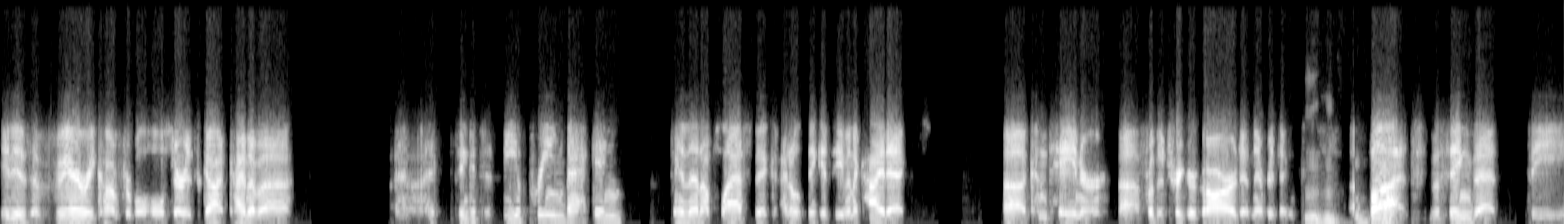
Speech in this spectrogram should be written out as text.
It is a very comfortable holster. It's got kind of a, I think it's a neoprene backing and then a plastic. I don't think it's even a Kydex uh, container uh, for the trigger guard and everything. Mm-hmm. But the thing that the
